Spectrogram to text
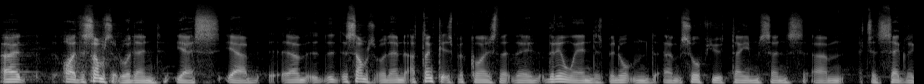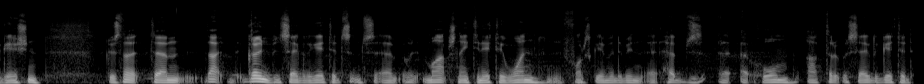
Uh, oh, the Somerset Road end, yes, yeah. Um, the, the, Somerset Road end. I think it's because that the, the railway end has been opened um, so few times since um, since segregation because that um, that ground been segregated since uh, March 1981. The first game would have been at Hibs uh, at home after it was segregated,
